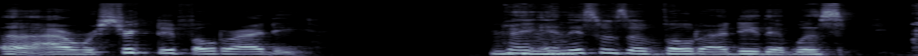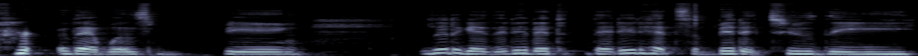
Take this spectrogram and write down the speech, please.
uh, our restrictive voter ID. Okay, mm-hmm. and this was a voter ID that was that was being litigated that it, that it had submitted to the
